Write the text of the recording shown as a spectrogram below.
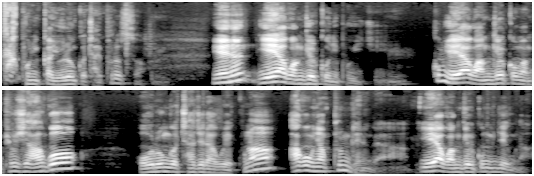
딱 보니까 요령권 잘 풀었어. 얘는 예약 완결권이 보이지. 음. 그럼 예약 완결권만 표시하고 옳은 거 찾으라고 했구나 하고 그냥 풀면 되는 거야. 예약 완결권 문제구나.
